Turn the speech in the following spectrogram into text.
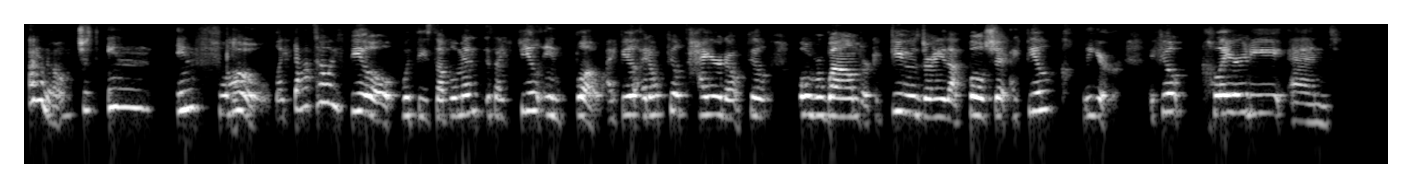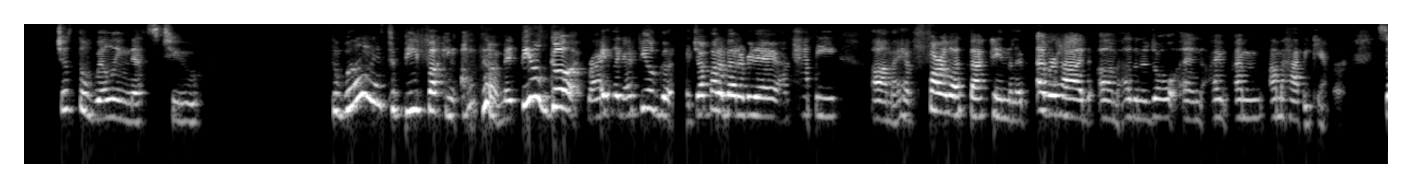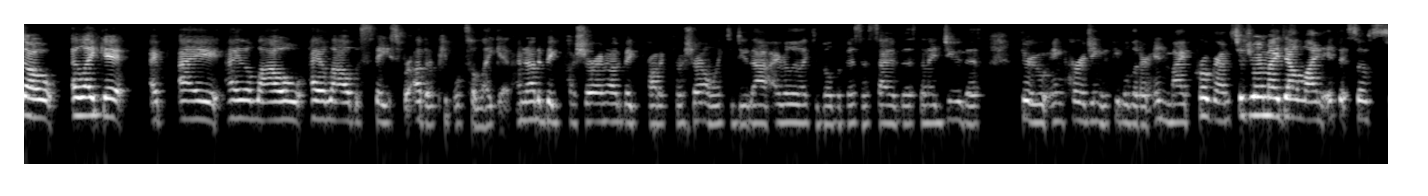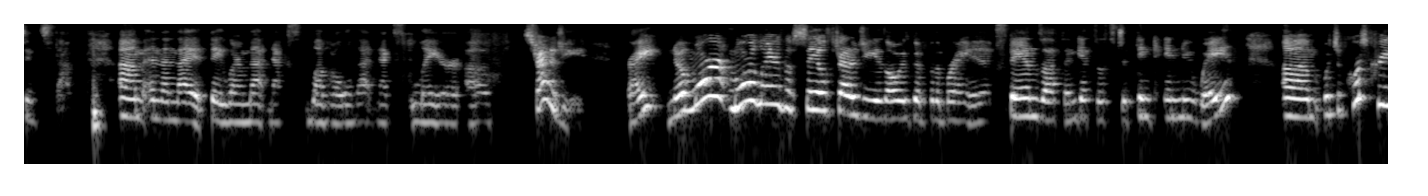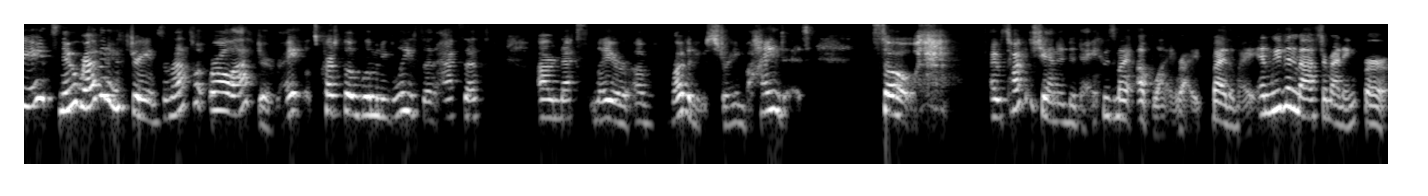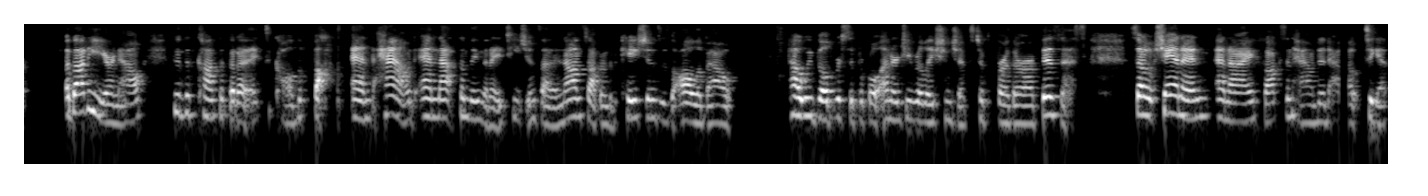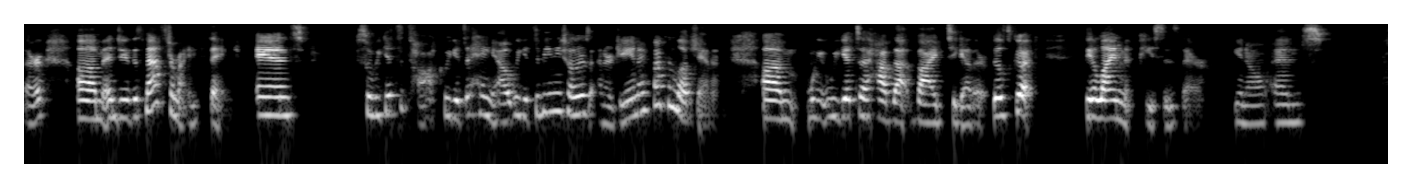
I don't know, just in in flow. Like that's how I feel with these supplements is I feel in flow. I feel I don't feel tired, I don't feel overwhelmed or confused or any of that bullshit. I feel clear. I feel clarity and just the willingness to the willingness to be fucking awesome. It feels good, right? Like I feel good. I jump out of bed every day. I'm happy. Um, I have far less back pain than I've ever had um, as an adult, and I'm I'm I'm a happy camper. So I like it. I, I allow I allow the space for other people to like it. I'm not a big pusher. I'm not a big product pusher. I don't like to do that. I really like to build the business side of this, and I do this through encouraging the people that are in my programs to join my downline if it so suits them. Um, and then they they learn that next level, that next layer of strategy right? No more more layers of sales strategy is always good for the brain. It expands us and gets us to think in new ways, um, which of course creates new revenue streams, and that's what we're all after, right? Let's crush those limiting beliefs and access our next layer of revenue stream behind it. So. I was talking to Shannon today, who's my upline, right? By the way, and we've been masterminding for about a year now through this concept that I like to call the fox and the hound. And that's something that I teach inside of nonstop notifications is all about how we build reciprocal energy relationships to further our business. So Shannon and I, Fox and Hounded, out together um, and do this mastermind thing. And so we get to talk, we get to hang out, we get to be in each other's energy, and I fucking love Shannon. Um, we we get to have that vibe together. It feels good. The alignment piece is there, you know, and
